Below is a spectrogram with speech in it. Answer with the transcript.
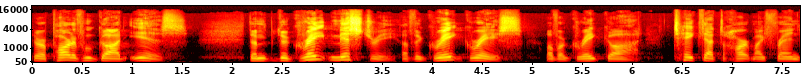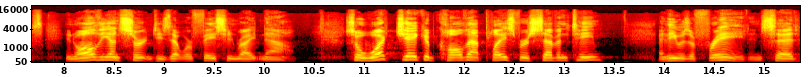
they're a part of who God is. The, the great mystery of the great grace of a great God. Take that to heart, my friends, in all the uncertainties that we're facing right now. So, what Jacob called that place, verse 17? And he was afraid and said,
